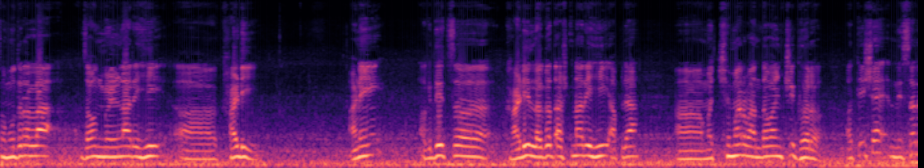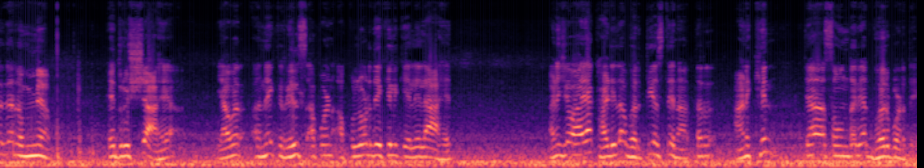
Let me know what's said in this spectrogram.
समुद्राला जाऊन मिळणारी ही खाडी आणि अगदीच खाडी लगत असणारी ही आपल्या मच्छीमार बांधवांची घरं अतिशय निसर्गरम्य हे दृश्य आहे. यावर अनेक रील्स आपण अपलोड देखील केलेल्या आहेत. आणि जेव्हा या खाडीला भरती असते ना तर आणखीन त्या सौंदर्यात भर पडते.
